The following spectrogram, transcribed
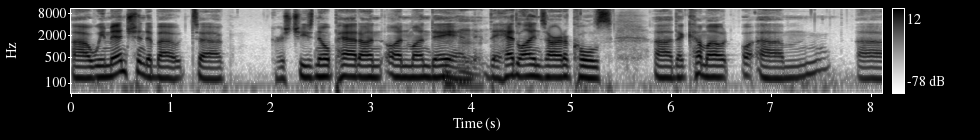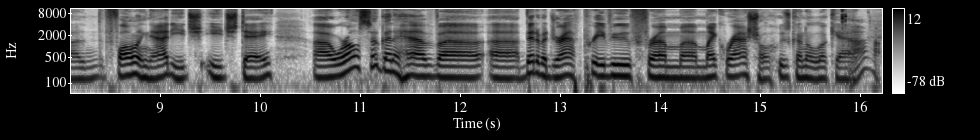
we mentioned about Chris Cheese Notepad on on Monday mm-hmm. and the headlines articles uh, that come out um, uh, following that each each day. Uh, we're also going to have uh, a bit of a draft preview from uh, Mike Rashel, who's going to look at ah.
